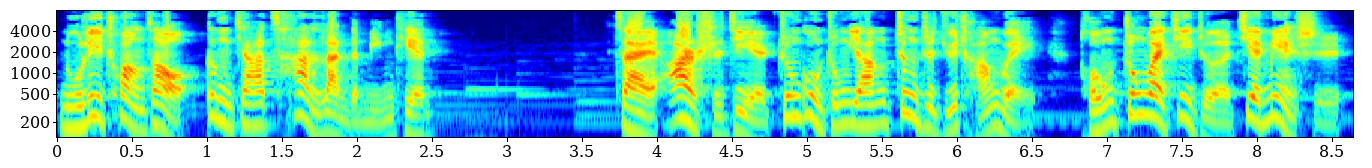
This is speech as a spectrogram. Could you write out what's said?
努力创造更加灿烂的明天。在二十届中共中央政治局常委同中外记者见面时，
